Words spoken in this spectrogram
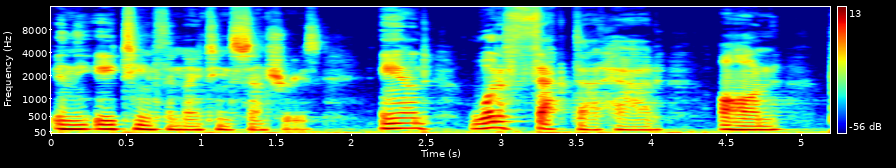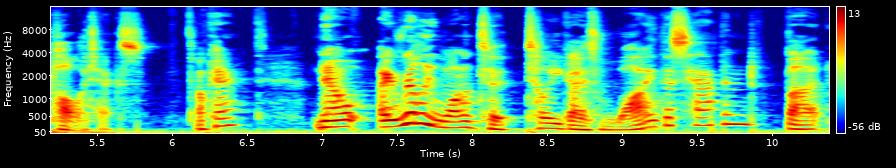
in the 18th and 19th centuries and what effect that had on politics. Okay? Now, I really wanted to tell you guys why this happened, but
